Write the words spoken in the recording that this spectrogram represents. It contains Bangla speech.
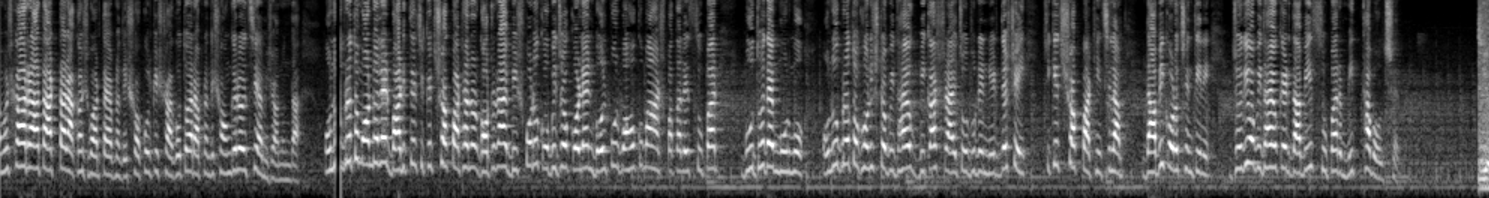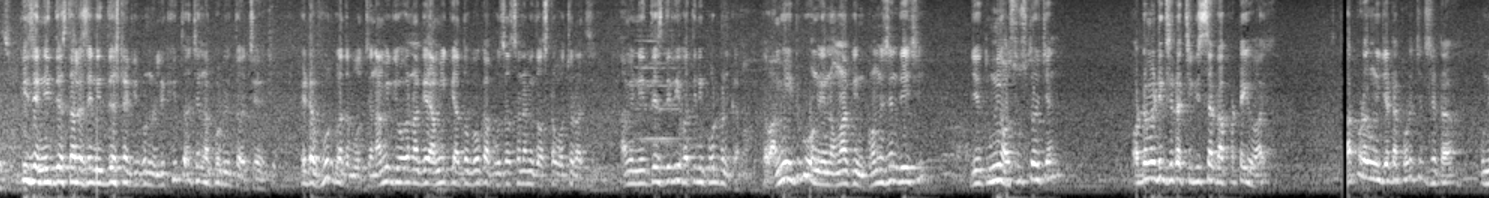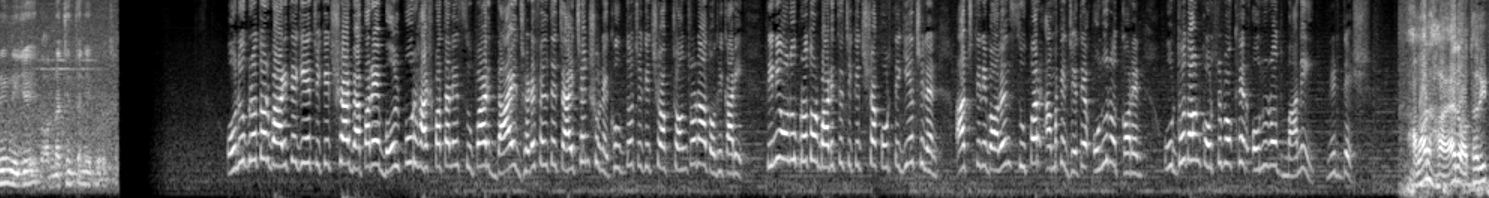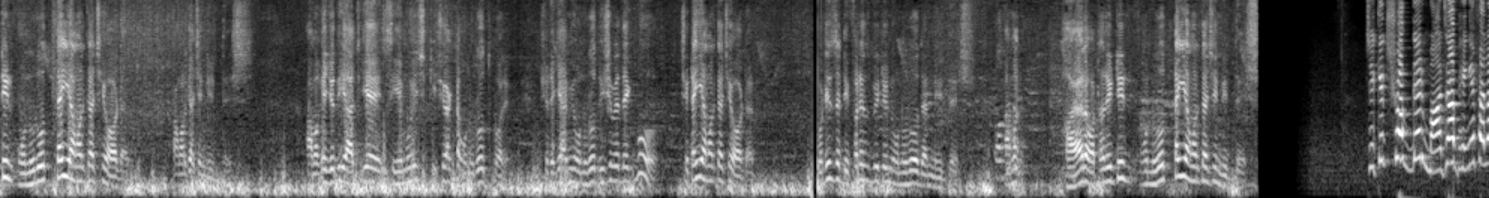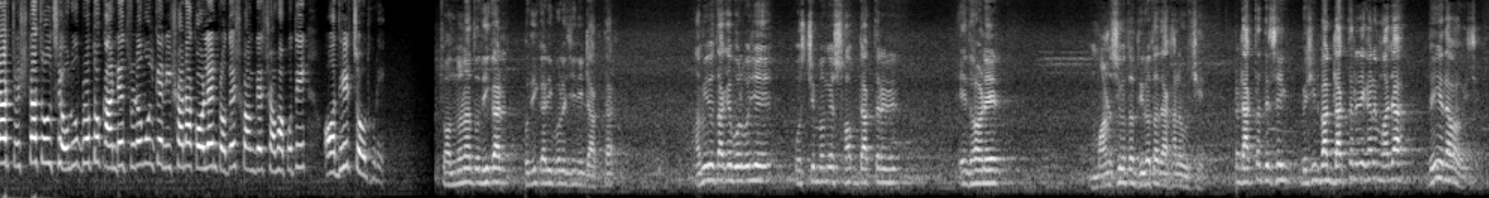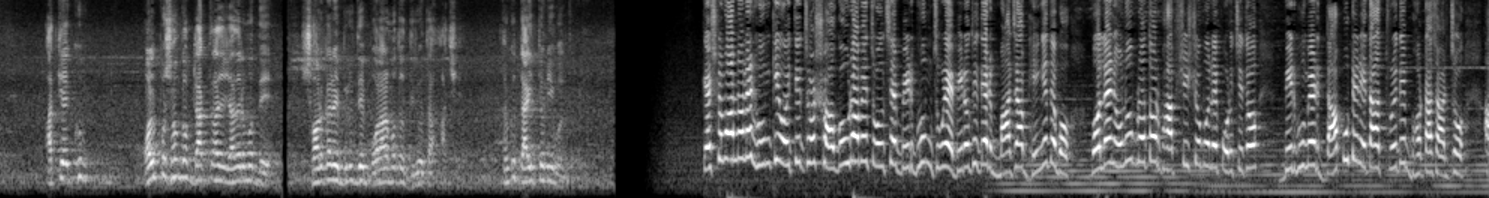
নমস্কার, রাত আটটার আকাশ বার্তায় আপনাদের সকলকে স্বাগত, আর আপনাদের সঙ্গে রয়েছে আমি জানন্দা। অনুব্রত মণ্ডলের বাড়িতে চিকিৎসক পাঠানোর ঘটনায় বিস্ফোরক অভিযোগ করলেন বোলপুর মহকুমা হাসপাতালের সুপার বুদ্ধদেব মুর্মু। অনুব্রত ঘনিষ্ঠ বিধায়ক বিকাশ রায়চৌধুরীর নির্দেশেই চিকিৎসক পাঠিয়েছিলাম, দাবি করেছেন তিনি। যদিও বিধায়কের দাবি সুপার মিথ্যা বলছেন। কি যে নির্দেশ, তাহলে সেই নির্দেশটা কি কোনো লিখিত আছে না পঠিত আছে? এটা ভুল কথা বলছেন। আমি কি ওনাকে, আমি কি এত বোকা প্রশাসনে আমি দশটা বছর আছি? আমি নির্দেশ দিলি বা তিনি করবেন কেন? তো আমি এইটুকু ওনাকে ইনফরমেশন দিয়েছি যে তুমি অসুস্থ হয়েছেন অটোমেটিক সেটা চিকিৎসার ব্যাপারটাই হয়। তারপরে উনি যেটা করেছেন, সেটা উনি নিজে ভাবনা চিন্তা নিয়ে করেছেন। অনুব্রতর বাড়িতে গিয়ে চিকিৎসার ব্যাপারে বোলপুর হাসপাতালের সুপার দায় ঝেড়ে ফেলতে চাইছেন শুনে ক্ষুব্ধ চিকিৎসক চন্দ্রনাথ অধিকারী। তিনি অনুব্রতর বাড়িতে চিকিৎসা করতে গিয়েছিলেন। আজ তিনি বলেন সুপার আমাকে যেতে অনুরোধ করেন। ঊর্ধ্বতন কর্তৃপক্ষের অনুরোধ মানেই নির্দেশ। আমার হায়ার অথরিটির অনুরোধটাই আমার কাছে অর্ডার আমার কাছে নির্দেশ। আমাকে যদি আজকে সিএমওইচ কিছু একটা অনুরোধ করে সেটাকে আমি অনুরোধ হিসেবে দেখব সেটাই আমার কাছে order what is the difference between অনুরোধ অ্যান্ড নির্দেশ? আমার হায়ার অথরিটির অনুরোধটাই আমার কাছে নির্দেশ। চিকিৎসকদের মাজা ভেঙে ফেলার চেষ্টা চলছে। অনুব্রত কাণ্ডে তৃণমূলকে নিশানা করলেন প্রদেশ কংগ্রেস সভাপতি অধীর চৌধুরী। চন্দ্রনাথ অধিকার, অধিকারী বলে যিনি ডাক্তার, আমি তো তাকে বলব যে পশ্চিমবঙ্গের সব ডাক্তারের এ ধরনের মানসিকতা, দৃঢ়তা দেখানো উচিত। ডাক্তারদের সেই বেশিরভাগ ডাক্তারের এখানে মাজা ভেঙে দেওয়া হয়েছে। আজকে খুব অল্প সংখ্যক ডাক্তার আছে যাদের মধ্যে সরকারের বিরুদ্ধে বলার মতো দৃঢ়তা আছে। আমি দায়িত্ব নিয়ে বলতে কৃষ্ণমন্ডলের হুমকি, ঐতিহ্য সগৌরবে চলছে বীরভূম জুড়ে। বিরোধীদের মাজা ভেঙে দেব বললেন অনুব্রতর ভাবশিষ্য বলে পরিচিত বীরভূমের দাপুটে নেতা ত্রিদীপ ভট্টাচার্য।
